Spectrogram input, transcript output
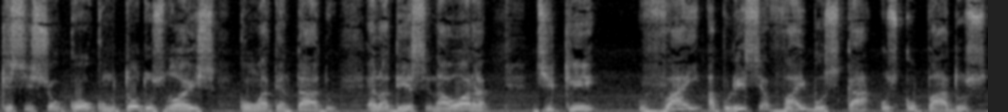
que se chocou com todos nós com o atentado, ela disse na hora de que vai a polícia vai buscar os culpados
